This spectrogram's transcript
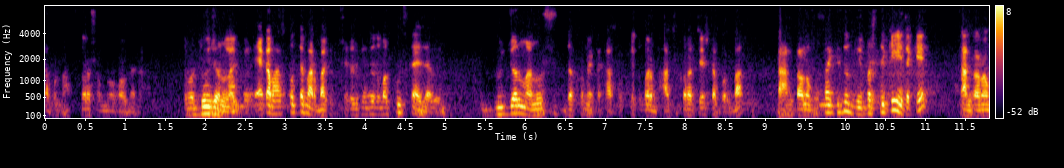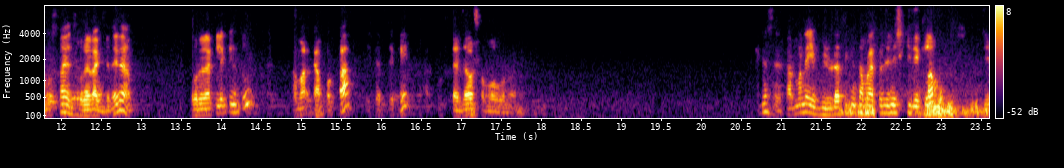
কাপড় ভাঁজ করা সম্ভব হবে না। তোমার দুইজন লাগবে। একা ভাঁজ করতে পারবা, কিন্তু সেটা কিন্তু তোমার কুচকায় যাবে। দুইজন মানুষ যখন একটা কাপড়কে তোমার ভাঁজ করার চেষ্টা করবা টান টান অবস্থায় কিন্তু দুই পাশ থেকেই এটাকে টান টান অবস্থায় ধরে রাখবে, তাই না? ধরে রাখলে কিন্তু আমার কাপড়টা এখান থেকে কুচকায় যাওয়ার সম্ভাবনা নেই। ঠিক আছে? তার মানে এই ভিডিওটাতে কিন্তু আমরা একটা জিনিস কি দেখলাম? যে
